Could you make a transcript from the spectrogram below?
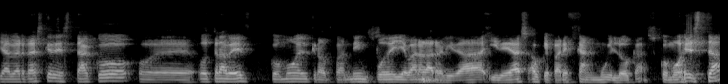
Y la verdad es que destaco eh, otra vez cómo el crowdfunding puede llevar a la realidad ideas, aunque parezcan muy locas, como esta,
